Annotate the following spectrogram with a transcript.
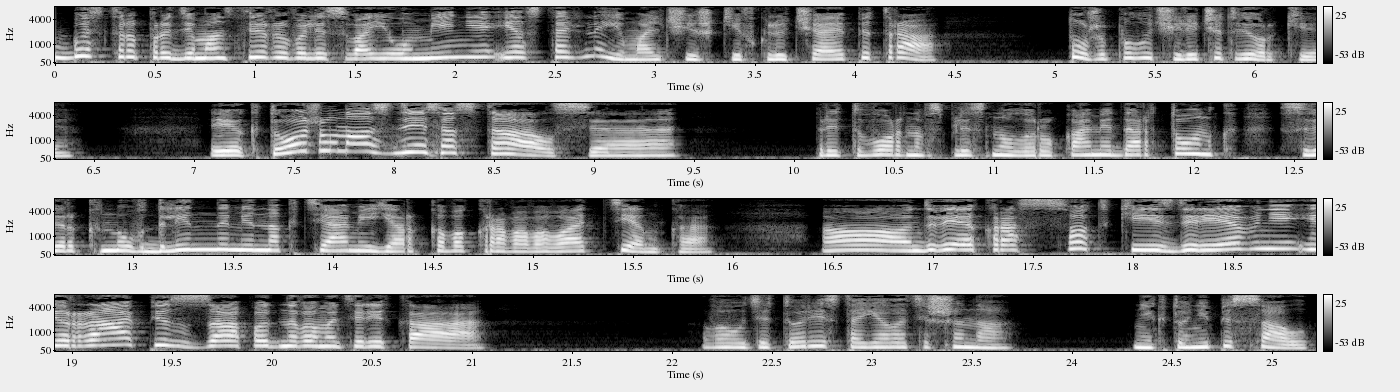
Быстро продемонстрировали свои умения и остальные мальчишки, включая Петра. Тоже получили четверки. «И кто же у нас здесь остался?» Притворно всплеснула руками Дартонг, сверкнув длинными ногтями яркого кровавого оттенка. «О, две красотки из деревни и рапи с западного материка!» В аудитории стояла тишина. Никто не писал.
